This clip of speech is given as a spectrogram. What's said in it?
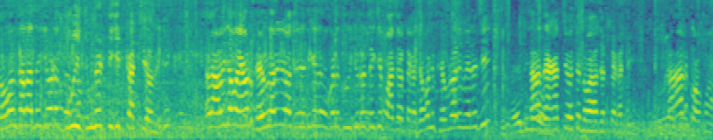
তখন সালা দেখি ওটা দুই জুনের টিকিট কাটছি আমি। তাহলে আমি যাব এখন ফেব্রুয়ারি আছে এদিকে ওখানে দুই জুনের দেখছি পাঁচ হাজার টাকা। যখনই ফেব্রুয়ারি মেরেছি তারা দেখাচ্ছে হচ্ছে নয় হাজার টাকা টিকিট আর কখন?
